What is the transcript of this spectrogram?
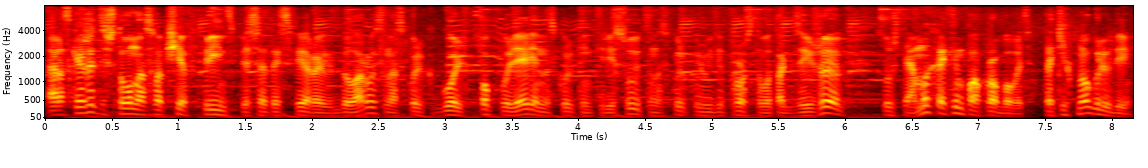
А расскажите, что у нас вообще в принципе с этой сферой в Беларуси, насколько гольф популярен, насколько интересуется, насколько люди просто вот так заезжают. Слушайте, а мы хотим попробовать. Таких много людей?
